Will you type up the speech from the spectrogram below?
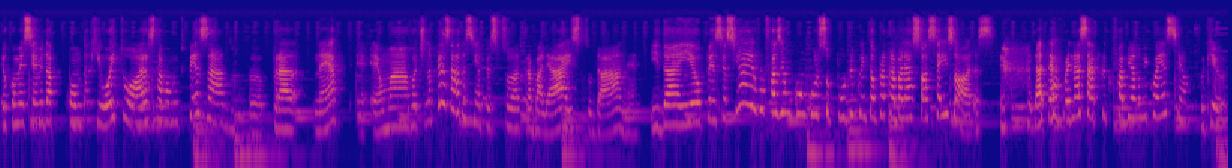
eu comecei a me dar conta que oito horas estava muito pesado uh, para, né, é, é uma rotina pesada, assim, a pessoa trabalhar, estudar, né? E daí eu pensei assim, ah, eu vou fazer um concurso público, então, para trabalhar só seis horas. Até foi nessa época que o Fabiano me conheceu, porque uh,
